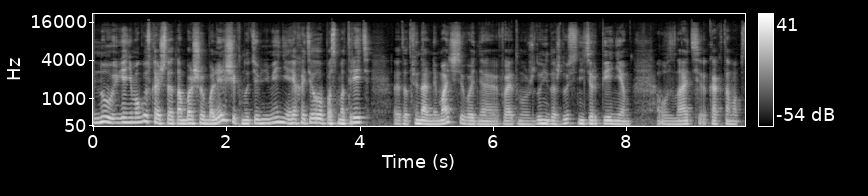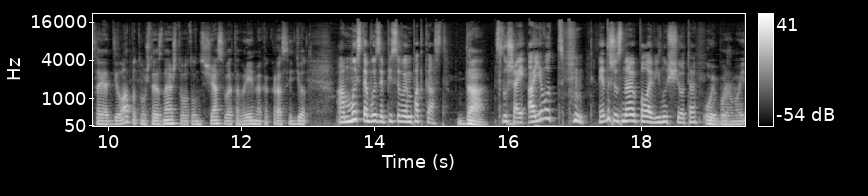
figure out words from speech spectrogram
ну, я не могу сказать, что я там большой болельщик, но тем не менее я хотел бы посмотреть этот финальный матч сегодня, поэтому жду не дождусь с нетерпением узнать, как там обстоят дела, потому что я знаю, что вот он сейчас в это время как раз идет. А мы с тобой записываем подкаст. Да. Слушай, а я вот, я даже знаю половину счета. Ой, боже мой,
